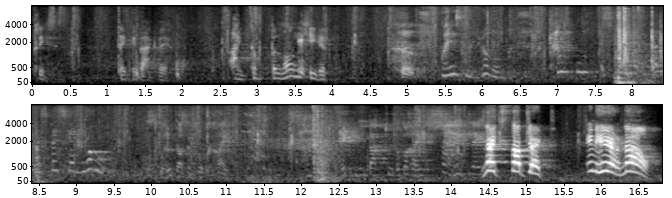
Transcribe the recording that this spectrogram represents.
Please, take me back there. I don't belong here. Where is my robe? Can me my special robe? This way doesn't look right. Take me back to the bright, shiny place. Next subject! In here, now!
